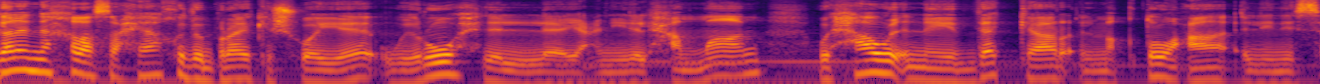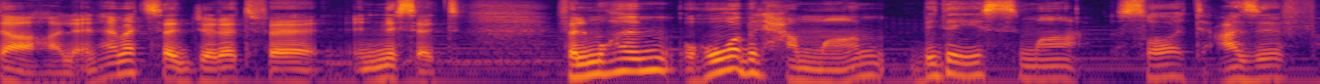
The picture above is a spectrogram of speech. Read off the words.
قال إنه خلاص راح ياخذ بريك شوية ويروح لل يعني للحمام ويحاول إنه يتذكر المقطوعة اللي نساها لأنها ما تسجلت فنست. فالمهم وهو بالحمام بدأ يسمع صوت عزف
